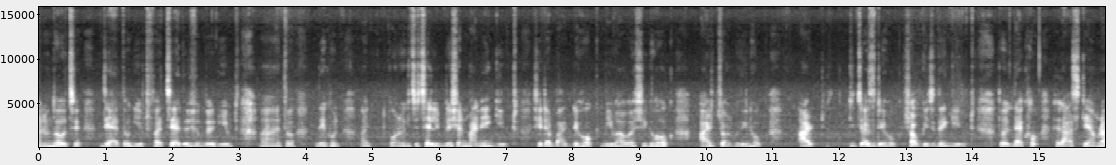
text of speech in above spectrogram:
আনন্দ হচ্ছে যে এত গিফট পাচ্ছে, এত সুন্দর গিফট তো দেখুন কোনো কিছু সেলিব্রেশন মানেই গিফট সেটা বার্থডে হোক, বিবাহবার্ষিকী হোক, আর জন্মদিন হোক। আর টিচার্স ডে হোক, সব কিছুতেই গিফট তো দেখো লাস্টে আমরা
